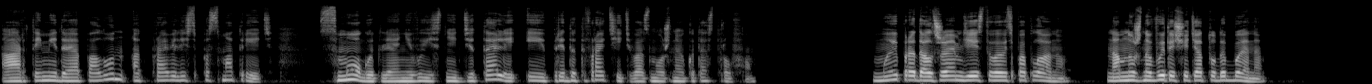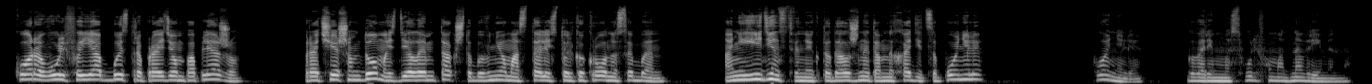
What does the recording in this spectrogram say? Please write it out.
А Артемида и Аполлон отправились посмотреть, смогут ли они выяснить детали и предотвратить возможную катастрофу. «Мы продолжаем действовать по плану. Нам нужно вытащить оттуда Бена. Кора, Вульф и я быстро пройдем по пляжу, прочешем дом и сделаем так, чтобы в нем остались только Кронос и Бен. Они единственные, кто должны там находиться, поняли?» «Поняли», — говорим мы с Вульфом одновременно.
